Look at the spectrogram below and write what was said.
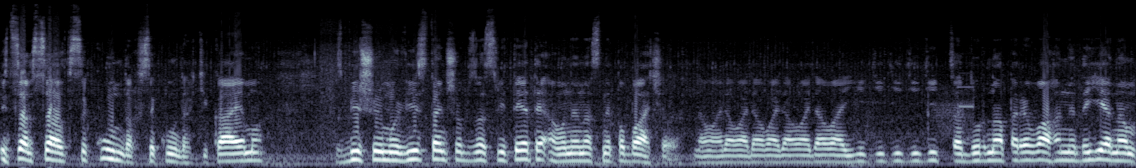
І це все в секундах, в секундах тікаємо. Збільшуємо відстань, щоб засвітити, а вони нас не побачили. Давай, давай, давай, давай, давай. Їдіть, їдіть, їдіть. Ця дурна перевага не дає нам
